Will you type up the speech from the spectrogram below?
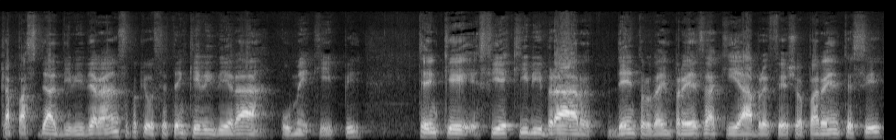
capacidade de liderança, porque você tem que liderar uma equipe, tem que se equilibrar dentro da empresa, que abre e fecha parêntese,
